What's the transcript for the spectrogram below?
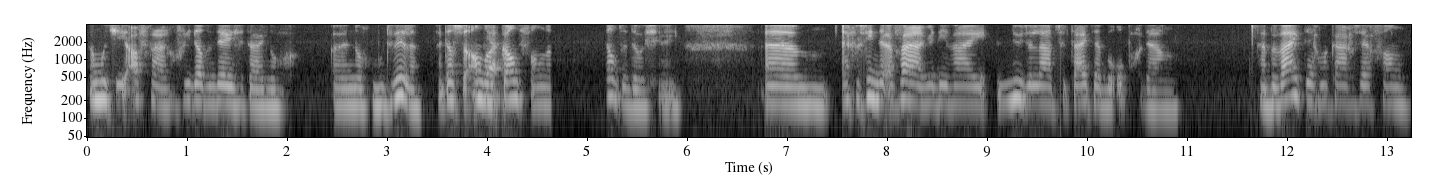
dan moet je je afvragen of je dat in deze tijd nog, uh, nog moet willen. En dat is de andere ja. kant van hetzelfde dossier. Um, en gezien de ervaringen die wij nu de laatste tijd hebben opgedaan, hebben wij tegen elkaar gezegd van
